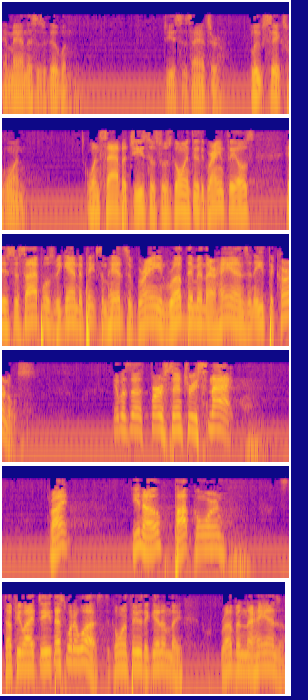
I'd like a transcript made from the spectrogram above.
And man, this is a good one. Jesus' answer. Luke 6 1. One Sabbath, Jesus was going through the grain fields. His disciples began to pick some heads of grain, rub them in their hands, and eat the kernels. It was a first century snack. Right? You know, popcorn, Stuff you like to eat, that's what it was. They're going through, they get them, they rub in their hands, and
